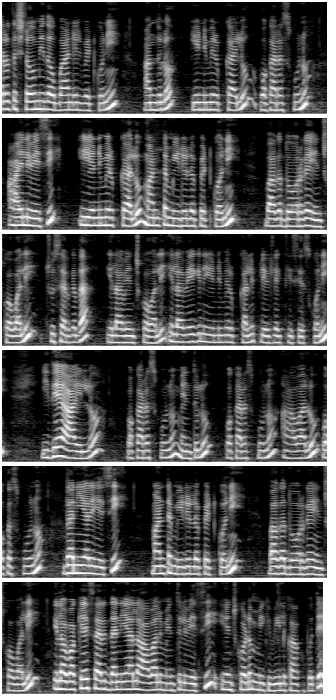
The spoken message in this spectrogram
తర్వాత స్టవ్ మీద ఒక బాండీలు పెట్టుకొని అందులో ఎండుమిరపకాయలు ఒక అర స్పూను ఆయిల్ వేసి ఈ ఎండుమిరపకాయలు మంట మీడియంలో పెట్టుకొని బాగా దోరగా వేయించుకోవాలి చూసారు కదా? ఇలా వేయించుకోవాలి. ఇలా వేగిన ఎండుమిరపకాయలని ప్లేట్లోకి తీసేసుకొని ఇదే ఆయిల్లో ఒక అర స్పూను మెంతులు ఒక అర స్పూను ఆవాలు ఒక స్పూను ధనియాలు వేసి మంట మీడియంలో పెట్టుకొని బాగా దూరగా వేయించుకోవాలి ఇలా ఒకేసారి ధనియాలు ఆవాలు మెంతులు వేసి వేయించుకోవడం మీకు వీలు కాకపోతే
